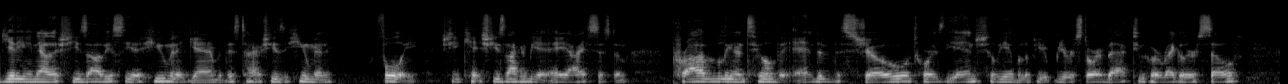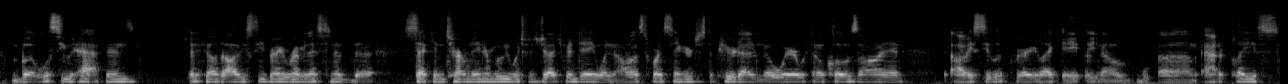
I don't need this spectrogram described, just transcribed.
Gideon now that she's obviously a human again, but this time she's a human fully. She can't. She's not gonna be an AI system. Probably until the end of the show, towards the end, she'll be able to be restored back to her regular self. But we'll see what happens. It felt obviously very reminiscent of the second Terminator movie, which was Judgment Day, when Arnold Schwarzenegger just appeared out of nowhere with no clothes on and obviously looked very like a you know um, out of place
